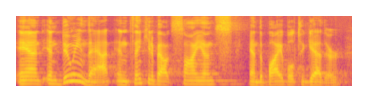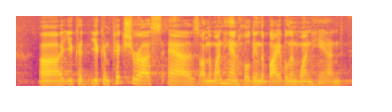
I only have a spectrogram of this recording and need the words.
And in doing that, and thinking about science and the Bible together, uh, you, could, you can picture us as, on the one hand, holding the Bible in one hand,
